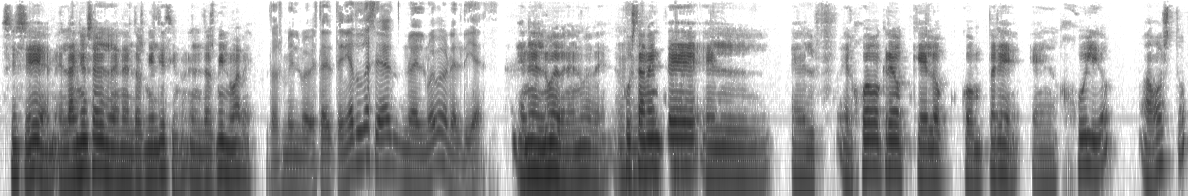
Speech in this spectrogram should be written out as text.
Sí, sí, el año es el, en el 2019, en el 2009. 2009. Te- Tenía dudas si era en el 9 o en el 10. En el 9, en el 9. Ujú. Justamente el, el, el juego creo que lo compré en julio, agosto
